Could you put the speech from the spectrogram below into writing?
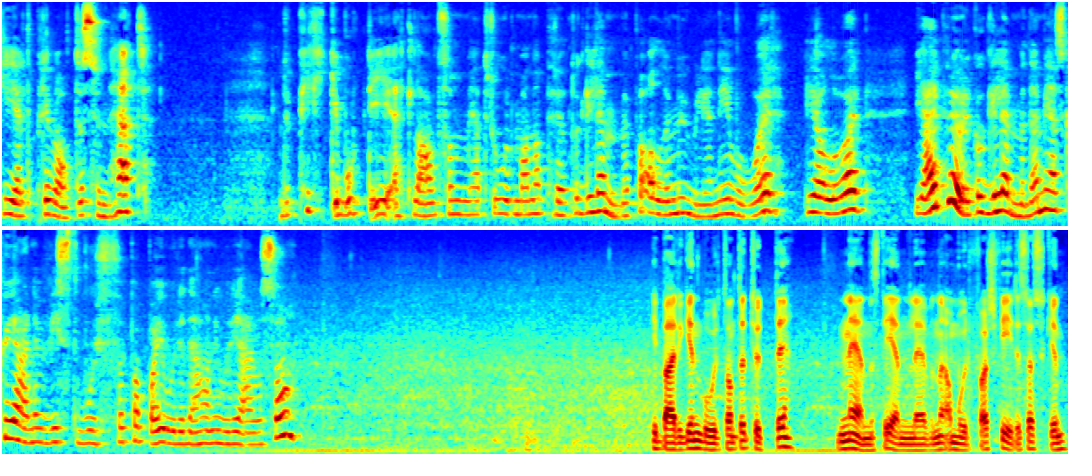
helt private sunnhet. Du pirker borti et eller annet som jeg tror man har prøvd å glemme på alle mulige nivåer i alle år. Jeg prøver ikke å glemme det, men jeg skulle gjerne visst hvorfor pappa gjorde det han gjorde, jeg også. I Bergen bor tante Tutti, den eneste gjenlevende av morfars fire søsken.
